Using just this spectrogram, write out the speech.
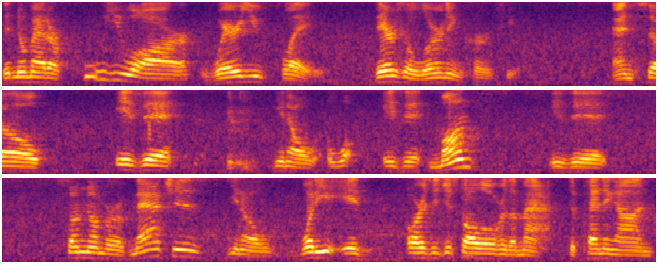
that no matter who you are, where you've played, there's a learning curve here. And so, is it, you know, what is it months? Is it some number of matches? You know, what do you is, or is it just all over the map, depending on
